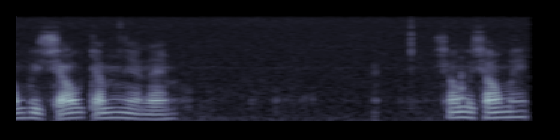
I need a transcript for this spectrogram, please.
sáu mươi sáu chấm nha anh em. Sáu mươi sáu mét.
